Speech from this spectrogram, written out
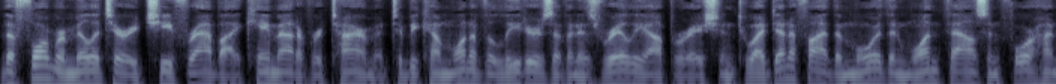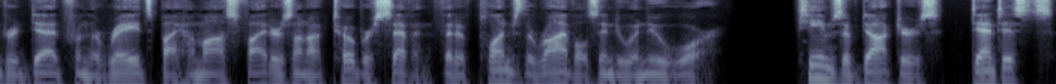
The former military chief rabbi came out of retirement to become one of the leaders of an Israeli operation to identify the more than 1,400 dead from the raids by Hamas fighters on October 7 that have plunged the rivals into a new war. Teams of doctors, dentists,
